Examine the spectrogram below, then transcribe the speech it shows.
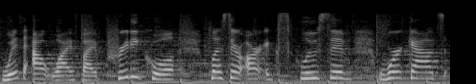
without Wi-Fi. Pretty cool. Plus there are exclusive workouts,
